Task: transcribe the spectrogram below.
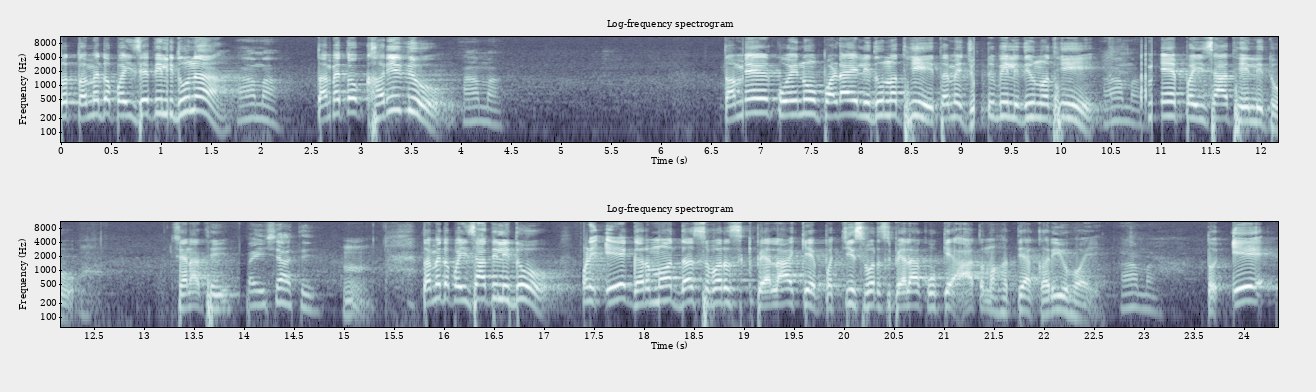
તો તમે તો પૈસેથી લીધું ને? તમે તો ખરીદ્યું. તમે કોઈનું પડાઈ લીધું નથી તમે જૂટ બી લીધું નથી. તમે પૈસાથી લીધું. શેનાથી? પૈસાથી. તમે તો પૈસાથી લીધું. પણ એ ઘરમાં દસ વર્ષ પહેલાં કે પચીસ વર્ષ પહેલાં કોકે આત્મહત્યા કરી હોય. તો એ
